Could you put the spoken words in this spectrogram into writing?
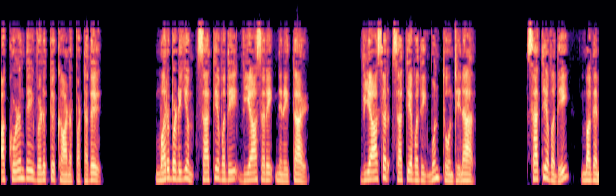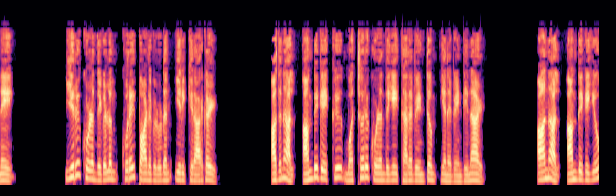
அக்குழந்தை வெளுத்து காணப்பட்டது. மறுபடியும் சத்யவதி வியாசரை நினைத்தாள். வியாசர் சத்யவதி முன் தோன்றினார். சத்யவதி மகனே இரு குழந்தைகளும் குறைபாடுகளுடன் இருக்கிறார்கள். அதனால் அம்பிகைக்கு மற்றொரு குழந்தையை தர வேண்டும் என வேண்டினாள். ஆனால் அம்பிகையோ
